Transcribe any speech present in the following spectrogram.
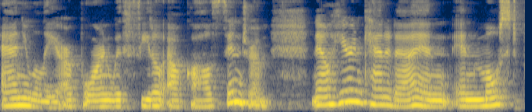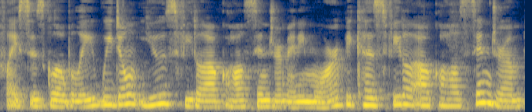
annually are born with fetal alcohol syndrome. Now, here in Canada and, and most places globally, we don't use fetal alcohol syndrome anymore because fetal alcohol syndrome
